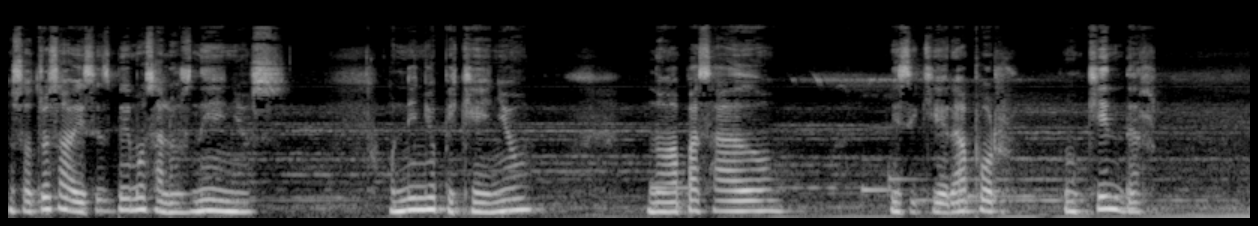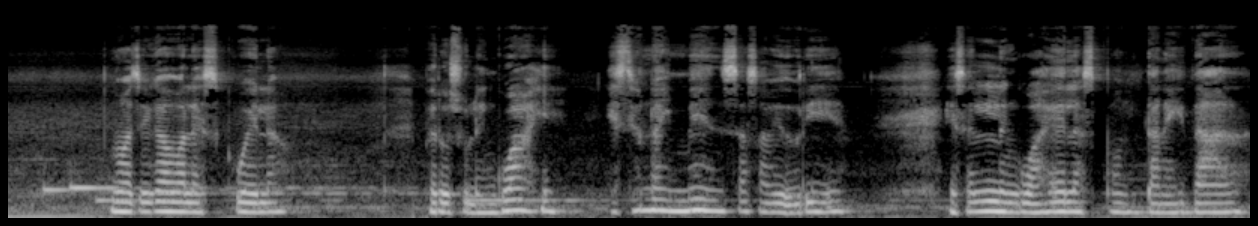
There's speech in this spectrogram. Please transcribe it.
Nosotros a veces vemos a los niños. Un niño pequeño no ha pasado ni siquiera por un kinder, no ha llegado a la escuela, pero su lenguaje es de una inmensa sabiduría. Es el lenguaje de la espontaneidad,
